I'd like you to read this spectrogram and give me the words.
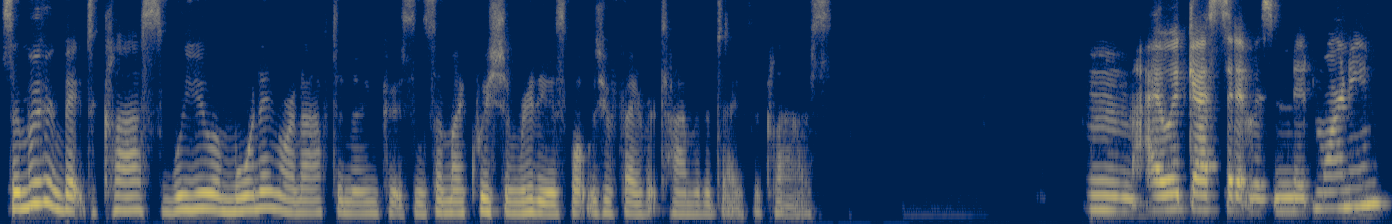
So moving back to class were you a morning or an afternoon person? So my question really is what was your favorite time of the day for class? Mm, i would guess that it was mid-morning.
